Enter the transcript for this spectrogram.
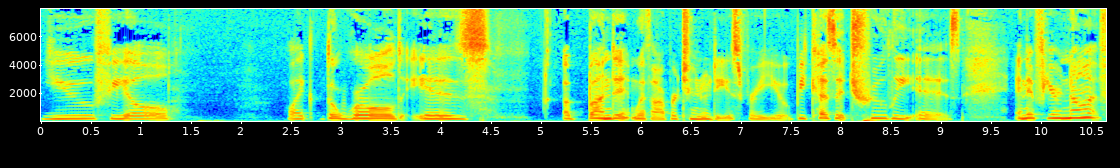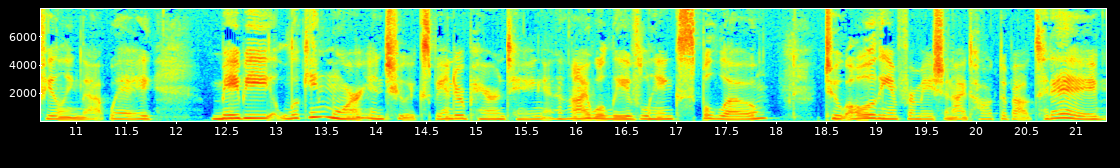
you feel like the world is abundant with opportunities for you because it truly is. And if you're not feeling that way, maybe looking more into expander parenting, and I will leave links below to all of the information I talked about today,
